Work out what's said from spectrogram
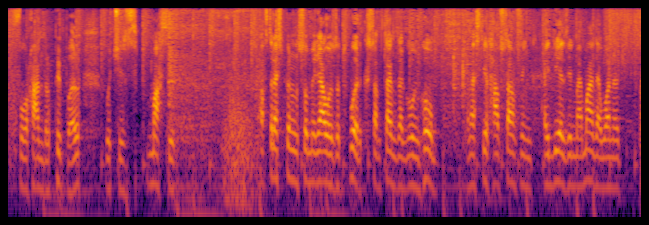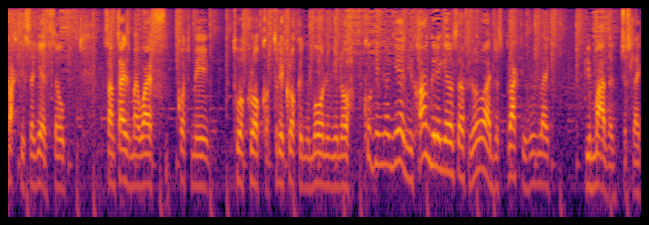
400 people, which is massive. After I spend so many hours at work, sometimes I'm going home and I still have something, ideas in my mind I want to practice again. So sometimes my wife caught me 2 o'clock or 3 o'clock in the morning, you know, cooking again, you're hungry again or stuff. No, no, I just practice. It's like, you mother, just like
